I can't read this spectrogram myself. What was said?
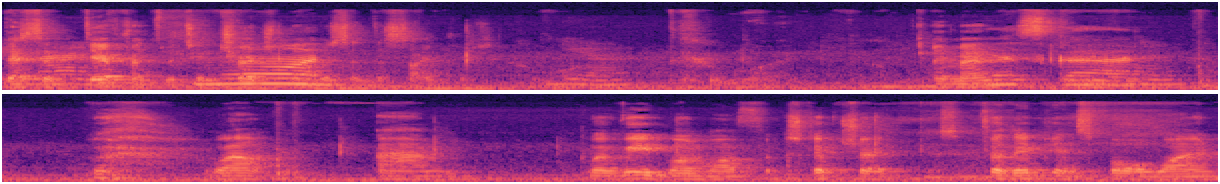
There's a Amen. difference between Come church on. members and disciples. Come on. Amen. Yes, God. Well, um, we'll read one more f- scripture, Philippians 4 1.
